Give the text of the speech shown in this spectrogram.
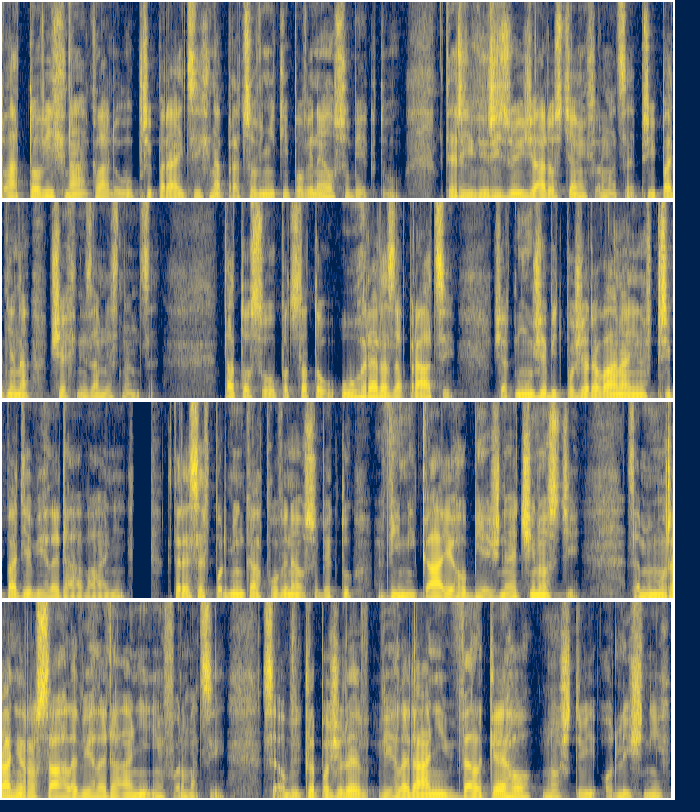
platových nákladů připadajících na pracovníky povinného subjektu, kteří vyřizují žádosti a informace, případně na všechny zaměstnance. Tato svou podstatou úhrada za práci však může být požadována jen v případě vyhledávání, které se v podmínkách povinného subjektu vymýká jeho běžné činnosti. Za mimořádně rozsáhlé vyhledání informací se obvykle požaduje vyhledání velkého množství odlišných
